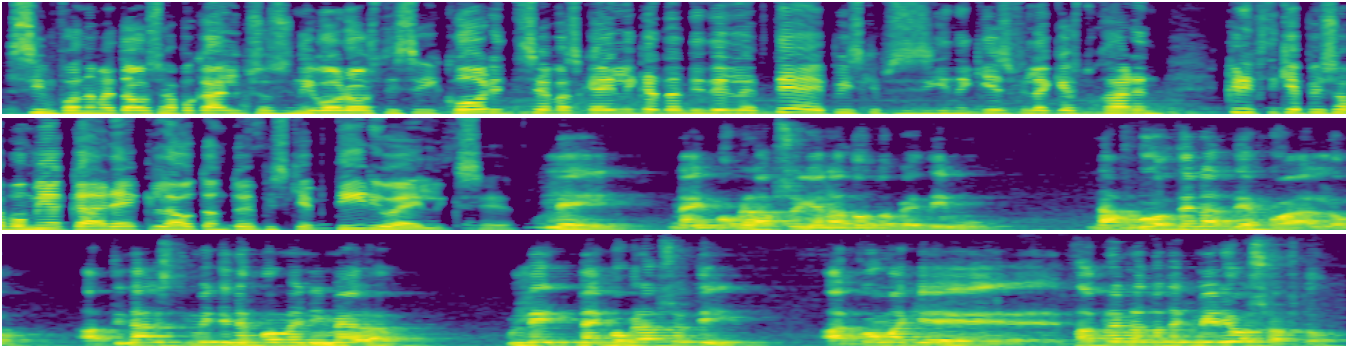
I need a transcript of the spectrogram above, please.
Σύμφωνα με τα όσα αποκάλυψε ο συνηγορός της, η κόρη της Εύας Καηλή, κατά την τελευταία επίσκεψη στις γυναικείε φυλακές του Χάρεν, κρύφτηκε πίσω από μια καρέκλα όταν το επισκεπτήριο έληξε. Λέει να υπογράψω για να δω το παιδί μου, να βγω, δεν αντέχω άλλο. Απ' την άλλη στιγμή την επόμενη μέρα που λέει να υπογράψω τι; Ακόμα και θα πρέπει να το τεκμηριώσω αυτό.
